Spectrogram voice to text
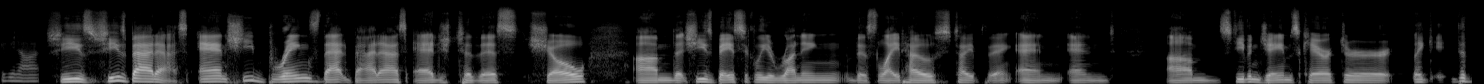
Maybe not. She's she's badass and she brings that badass edge to this show um that she's basically running this lighthouse type thing and and um Stephen James character like the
